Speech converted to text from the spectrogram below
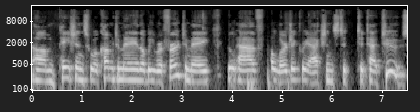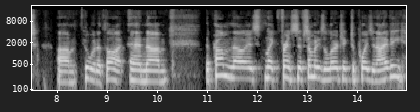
um, patients will come to me they'll be referred to me who have allergic reactions to, to tattoos um, who would have thought? And um, the problem, though, is like, for instance, if somebody's allergic to poison ivy,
